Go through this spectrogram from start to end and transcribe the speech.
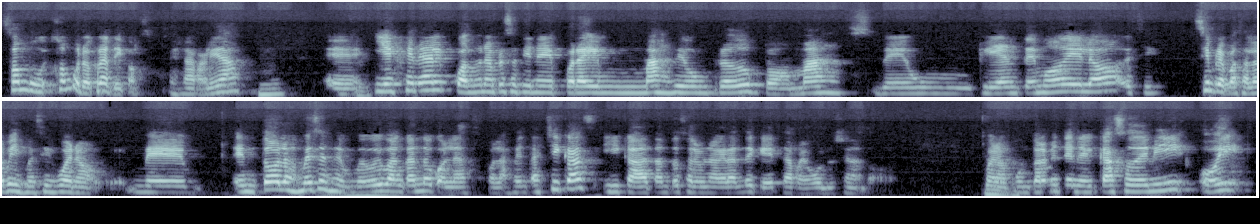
son, son burocráticos, es la realidad. Eh, y en general, cuando una empresa tiene por ahí más de un producto o más de un cliente modelo, siempre pasa lo mismo. Decís, bueno, me en todos los meses me, voy bancando con las, con las ventas chicas y cada tanto sale una grande que te revoluciona todo. Bueno, puntualmente en el caso de mí, hoy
